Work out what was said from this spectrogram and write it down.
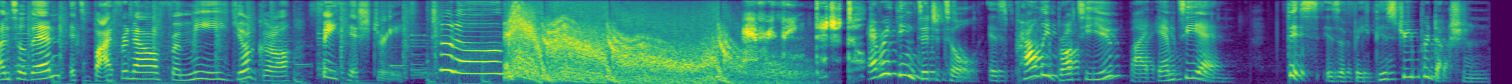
Until then, it's bye for now from me, your girl, Faith History. Toodles! Everything digital. Everything Digital is proudly brought to you by MTN. This is a Faith History production.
